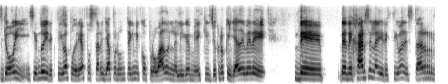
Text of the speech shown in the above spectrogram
yo y, siendo directiva, podría apostar ya por un técnico probado en la Liga MX. Yo creo que ya debe de, de, de dejarse la directiva de estar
